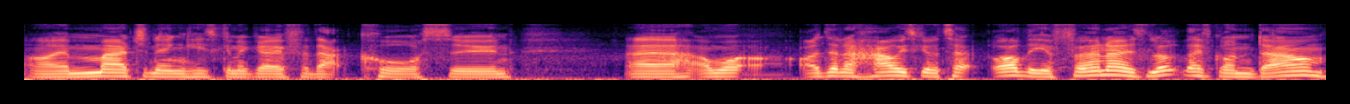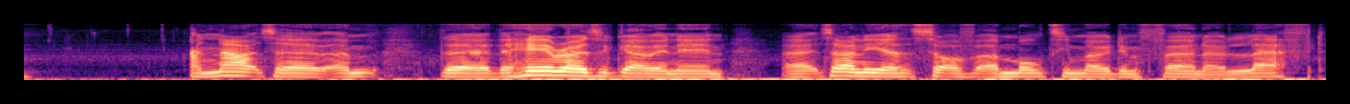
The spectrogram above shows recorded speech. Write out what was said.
I'm imagining he's going to go for that core soon. Uh, I don't know how he's going to take. Oh, the infernos! Look, they've gone down, and now it's a um, the the heroes are going in. Uh, it's only a sort of a multi-mode inferno left,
